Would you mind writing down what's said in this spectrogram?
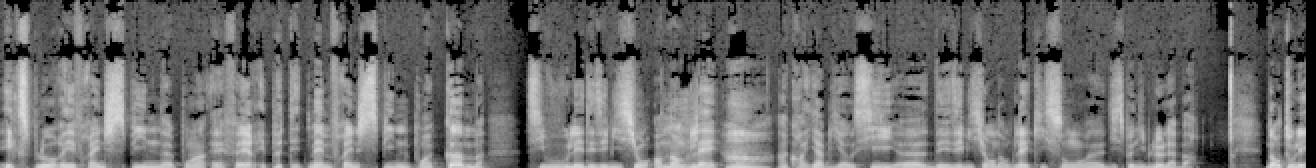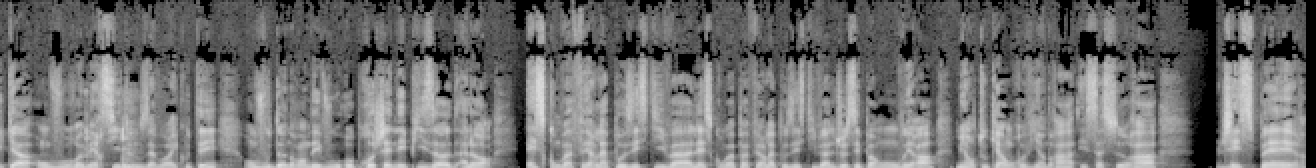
explorer frenchspin.fr et peut-être même frenchspin.com si vous voulez des émissions en anglais, oh, incroyable, il y a aussi euh, des émissions en anglais qui sont euh, disponibles là-bas. Dans tous les cas, on vous remercie de nous avoir écoutés. On vous donne rendez-vous au prochain épisode. Alors, est-ce qu'on va faire la pause estivale? Est-ce qu'on va pas faire la pause estivale? Je sais pas, on verra. Mais en tout cas, on reviendra et ça sera, j'espère,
